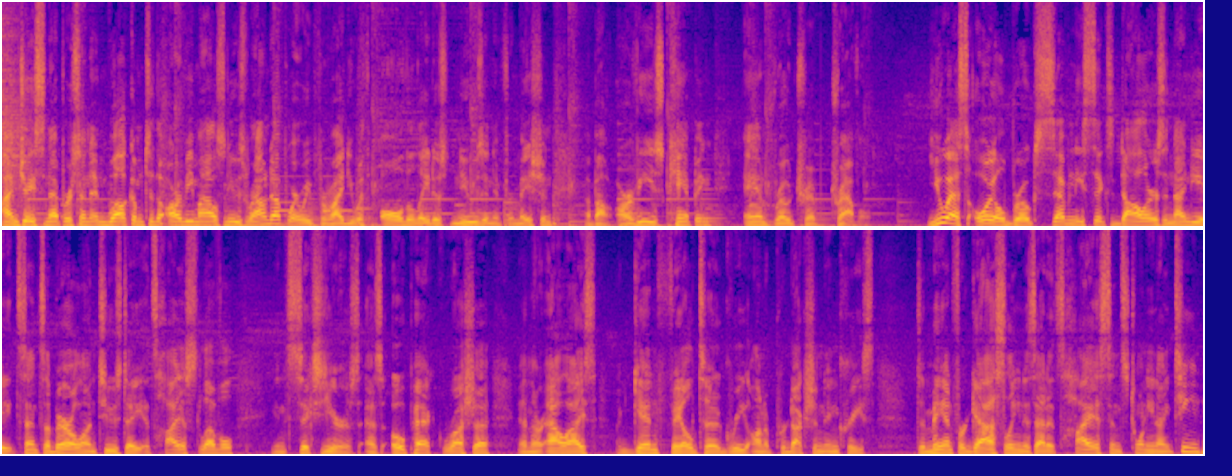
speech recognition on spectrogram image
I'm Jason Epperson, and welcome to the RV Miles News Roundup, where we provide you with all the latest news and information about RVs, camping, and road trip travel. U.S. oil broke $76.98 a barrel on Tuesday, its highest level in six years, as OPEC, Russia, and their allies again failed to agree on a production increase. Demand for gasoline is at its highest since 2019,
